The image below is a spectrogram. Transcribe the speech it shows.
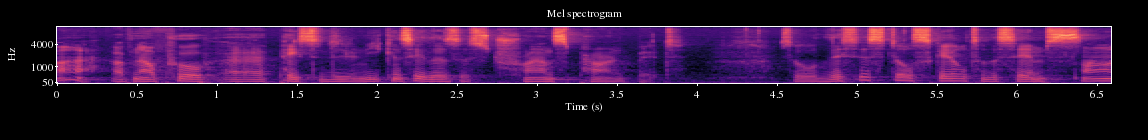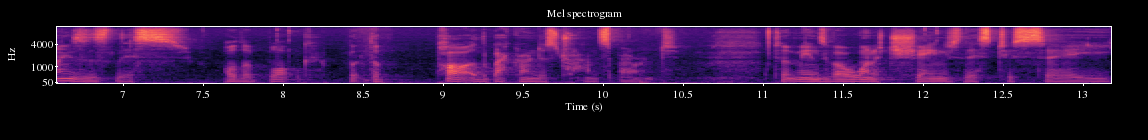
Ah, I've now uh, pasted it in. You can see there's this transparent bit. So this is still scaled to the same size as this other block, but the part of the background is transparent. So it means if I want to change this to say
